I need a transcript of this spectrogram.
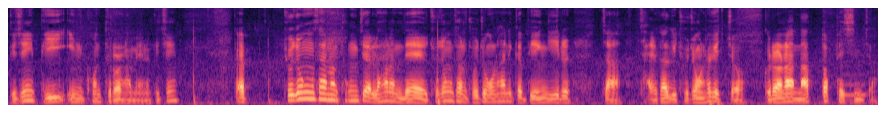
그지? in control 하면은 그지? 그러니까 조종사는 통제를 하는데 조종사는 조종을 하니까 비행기를 자 잘 가기 조종을 하겠죠. 그러나 the passenger.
